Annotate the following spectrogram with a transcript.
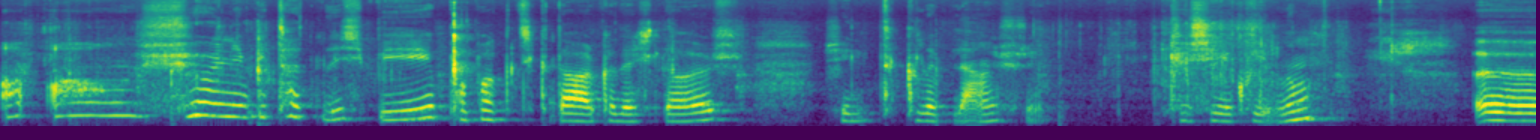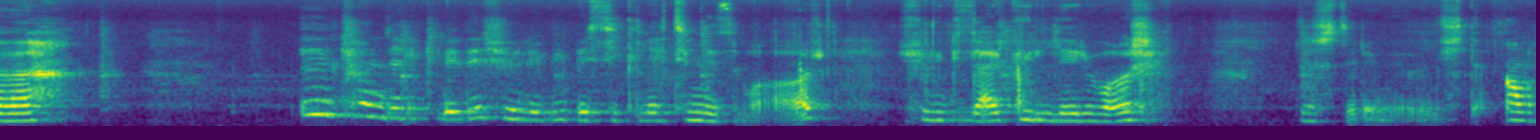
Aa, şöyle bir tatlış bir papak çıktı arkadaşlar. Şöyle tıkılabilen şuraya köşeye koyalım. Ee, ilk öncelikle de şöyle bir bisikletimiz var. Şöyle güzel gülleri var. Gösteremiyorum işte. Ama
